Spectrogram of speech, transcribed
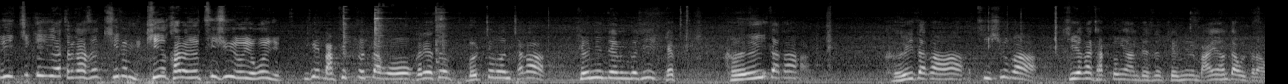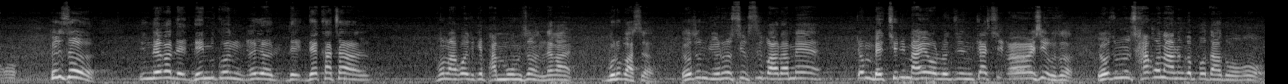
이 찌꺼기가 들어가서 기름, 기억하라, TCU 요거 이게 막혀든다고 그래서 멀쩡한 차가 견인되는 것이 백- 거의 다가 거의 다가 TCU가 기회가 작동이 안 돼서 견인을 많이 한다고 그러더라고. 그래서 내가 내, 내미콘, 내, 내 카차 분하고 이렇게 밥 먹으면서 내가 물어봤어. 요즘 유로6 바람에 좀 매출이 많이 올라지니까 찌그시그서 요즘은 사고 나는 것보다도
